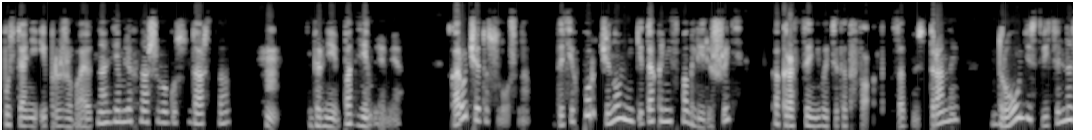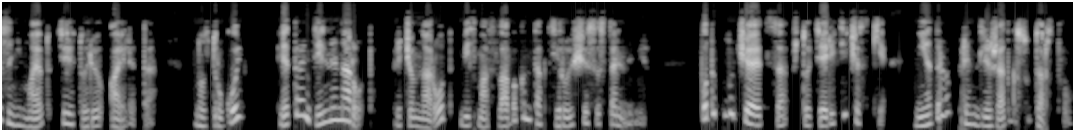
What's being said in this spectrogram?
Пусть они и проживают на землях нашего государства, хм, вернее, под землями, Короче, это сложно. До сих пор чиновники так и не смогли решить, как расценивать этот факт. С одной стороны, дроу действительно занимают территорию Айлета, но с другой – это отдельный народ, причем народ, весьма слабо контактирующий с остальными. Вот и получается, что теоретически недра принадлежат государству,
